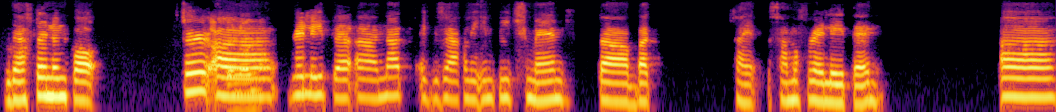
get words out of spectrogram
good afternoon po. Sir, Good afternoon. uh, related, uh, not exactly impeachment, uh, but si- some of related. Uh,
